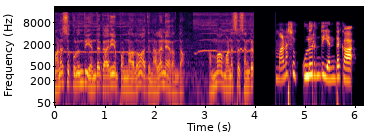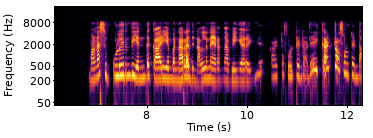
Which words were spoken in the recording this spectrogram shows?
மனசு குளிர்ந்து எந்த காரியம் பண்ணாலும் அது நல்ல நேரம்தான். அம்மா மனசை சங்கட மனசு குளிர்ந்து எந்த கா மனசு குளிர்ந்து எந்த காரியம் பண்ணாரு அது நல்ல நேரம் தான் அப்படிங்கிறாரு கரெக்டாக சொல்லிட்டேன்டா. டேய் கரெக்டாக சொல்லிட்டேன்டா.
